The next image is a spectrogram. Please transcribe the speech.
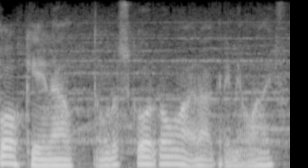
Okay, now I would have scored a goal like that getting my life.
